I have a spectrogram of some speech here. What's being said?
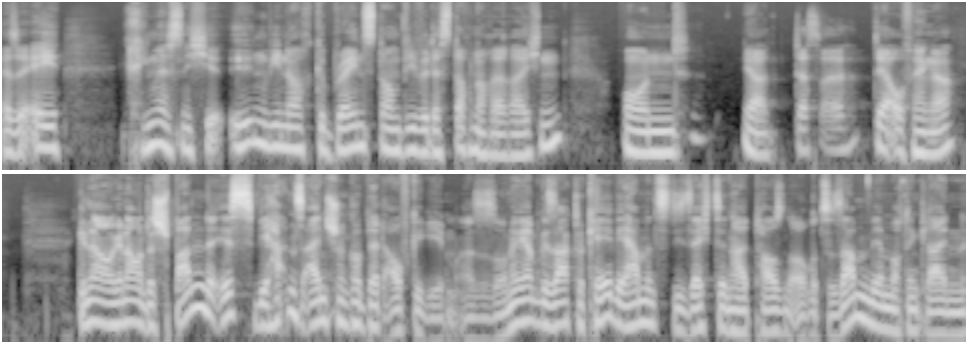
er so, ey, kriegen wir das nicht hier irgendwie noch gebrainstormt, wie wir das doch noch erreichen? Und ja, das war der Aufhänger. Genau, genau. Und das Spannende ist, wir hatten es eigentlich schon komplett aufgegeben. Also so, ne? wir haben gesagt, okay, wir haben jetzt die 16.500 Euro zusammen. Wir haben noch den kleinen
